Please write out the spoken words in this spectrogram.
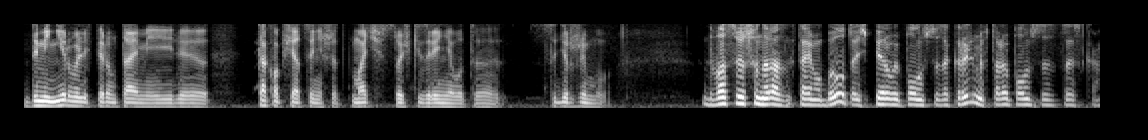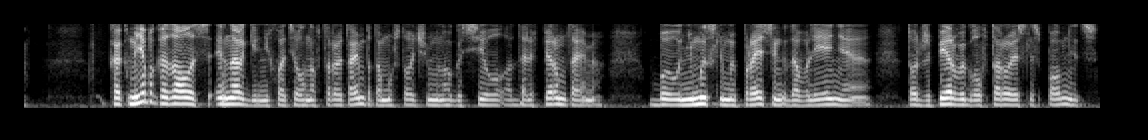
доминировали в первом тайме или как вообще оценишь этот матч с точки зрения вот э, содержимого? Два совершенно разных тайма было, то есть первый полностью за крыльями, второй полностью за ЦСКА. Как мне показалось, энергии не хватило на второй тайм, потому что очень много сил отдали в первом тайме. Был немыслимый прессинг, давление. Тот же первый гол, второй, если вспомнить.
